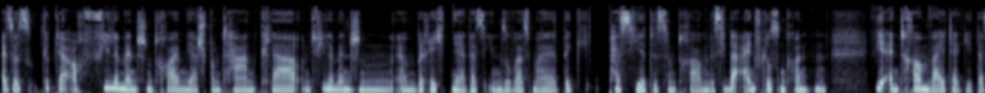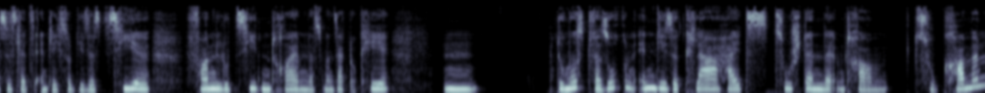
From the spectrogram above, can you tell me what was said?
also es gibt ja auch viele Menschen träumen ja spontan klar und viele Menschen ähm, berichten ja, dass ihnen sowas mal passiert ist im Traum, dass sie beeinflussen konnten, wie ein Traum weitergeht. Das ist letztendlich so dieses Ziel von luziden Träumen, dass man sagt, okay, mh, hm, du musst versuchen, in diese Klarheitszustände im Traum zu kommen,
